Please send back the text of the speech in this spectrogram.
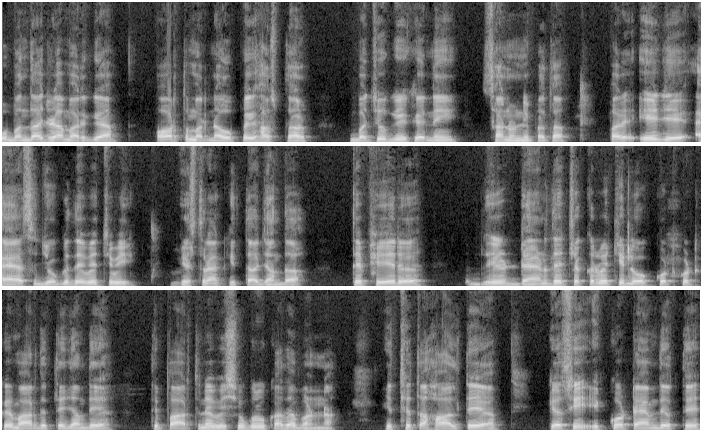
ਉਹ ਬੰਦਾ ਜਿਹੜਾ ਮਰ ਗਿਆ ਔਰਤ ਮਰਨਾਉ ਪਈ ਹਸਪਤਾਲ ਬਚੂਗੀ ਕਿ ਨਹੀਂ ਸਾਨੂੰ ਨਹੀਂ ਪਤਾ। ਪਰ ਇਹ ਜੇ ਐਸ ਯੁੱਗ ਦੇ ਵਿੱਚ ਵੀ ਇਸ ਤਰ੍ਹਾਂ ਕੀਤਾ ਜਾਂਦਾ ਤੇ ਫਿਰ ਇਹ ਡੈਣ ਦੇ ਚੱਕਰ ਵਿੱਚ ਹੀ ਲੋਕ ਕੁੱਟ-ਕੁੱਟ ਕੇ ਮਾਰ ਦਿੱਤੇ ਜਾਂਦੇ ਆ ਤੇ ਭਾਰਤ ਨੇ ਵਿਸ਼ਵ ਗੁਰੂ ਕਾਹਦਾ ਬਣਨਾ? ਇੱਥੇ ਤਾਂ ਹਾਲਤ ਇਹ ਆ ਕਿ ਅਸੀਂ ਇੱਕੋ ਟਾਈਮ ਦੇ ਉੱਤੇ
